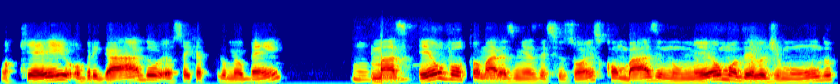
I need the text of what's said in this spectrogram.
ok, obrigado, eu sei que é para o meu bem, uhum. mas eu vou tomar as minhas decisões com base no meu modelo de mundo,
